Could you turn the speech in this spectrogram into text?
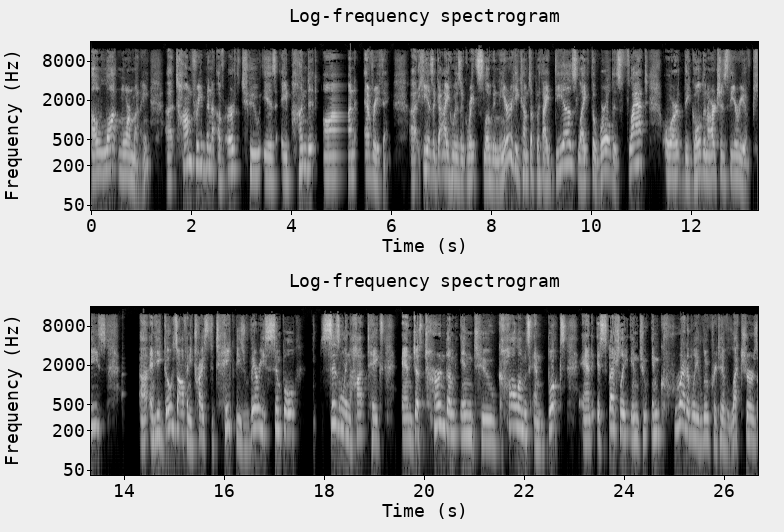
a lot more money. Uh, Tom Friedman of Earth 2 is a pundit on everything. Uh, he is a guy who is a great sloganeer. He comes up with ideas like the world is flat or the Golden Arches theory of peace. Uh, and he goes off and he tries to take these very simple sizzling hot takes and just turn them into columns and books and especially into incredibly lucrative lectures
